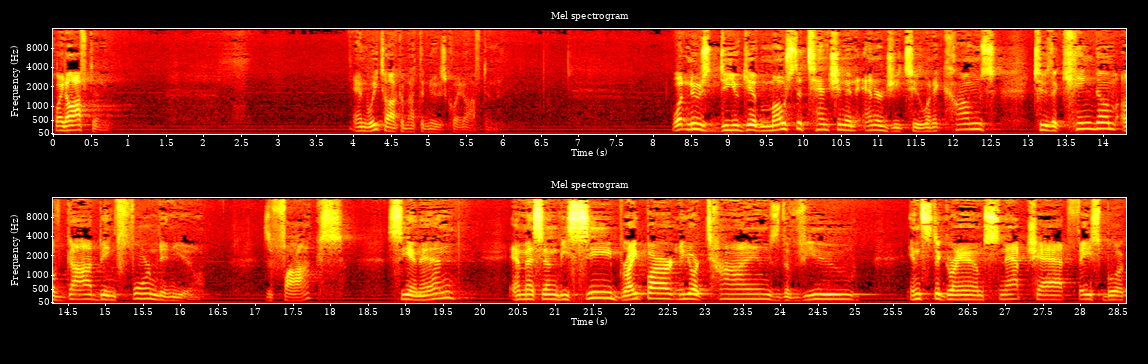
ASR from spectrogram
quite often. And we talk about the news quite often. What news do you give most attention and energy to when it comes to the kingdom of God being formed in you? Is it Fox? CNN, MSNBC, Breitbart, New York Times, The View, Instagram, Snapchat, Facebook,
